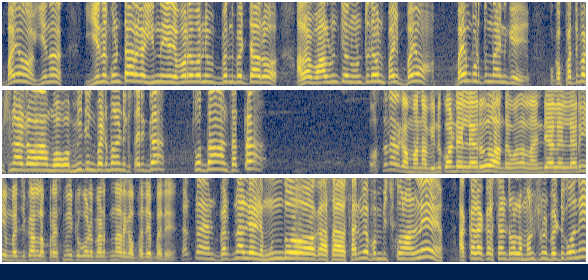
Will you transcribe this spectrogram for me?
భయం. ఈయన ఈయనకుంటారుగా ఈయన ఎవరెవరిని ఇబ్బంది పెట్టారో. అలా వాళ్ళ నుంచి ఏమైనా ఉంటుందేమో అని భయం భయం. పుడుతుంది ఆయనకి. ఒక ప్రతిపక్ష నాట మీటింగ్ పెట్టమని సరిగ్గా? చూద్దాం అని సత్తా? వస్తున్నారు కదా మొన్న వినుకొండ వెళ్ళారు అంతకుముందు నంద్యాల వెళ్ళారు ఈ మధ్యకాలంలో ప్రెస్ మీట్లు కూడా పెడుతున్నారు పదే పదే. పెడతా పెడుతున్నాళ్ళండి ముందు ఒక సర్వే పంపించుకోవాలని అక్కడక్కడ సెంటర్లో మనుషులు పెట్టుకొని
